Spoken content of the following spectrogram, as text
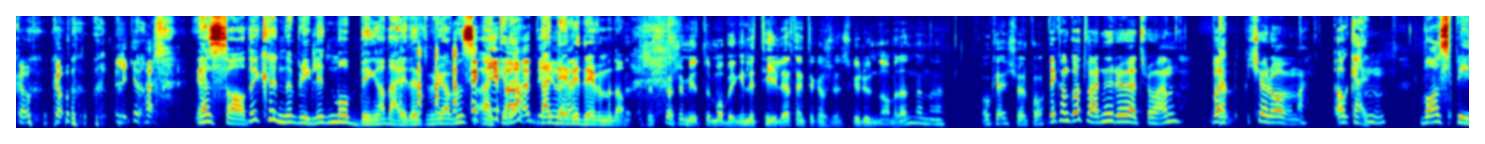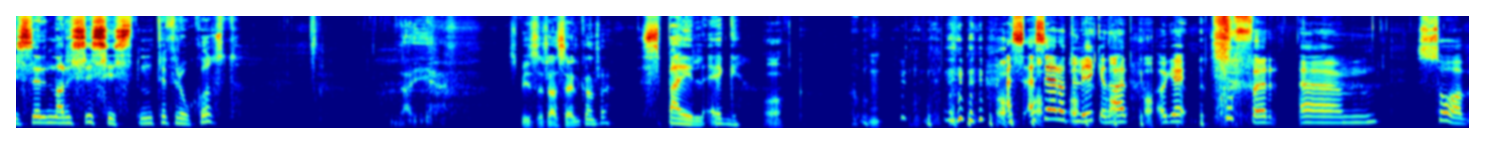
Go, go. Jeg liker det her. Jeg sa det kunne bli litt mobbing av deg i dette programmet, så er ikke Ja, det? det er det vi driver med nå. Jeg syns kanskje mye til mobbingen litt tidlig. Jeg tenkte kanskje vi skulle runde av med den, men eh, ok, kjør på. Det kan godt være den røde tråden. Bare kjør over meg. Ok. Hva spiser narsissisten til frokost? Nei Spiser seg selv, kanskje? Speilegg. Å. Jeg, jeg ser at du liker det her. Ok, Hvorfor ehm, sov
